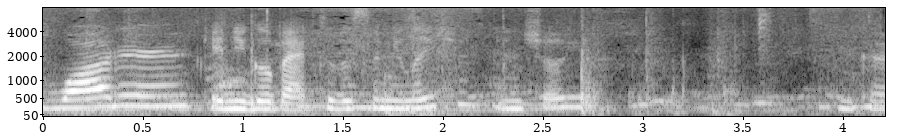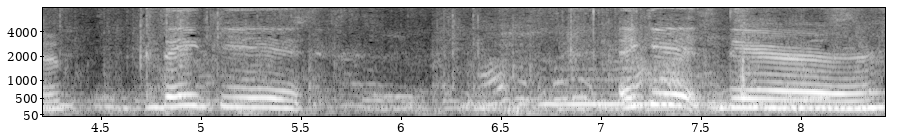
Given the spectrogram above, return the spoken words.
water. Can you go back to the simulation and show you? Okay. They get they get their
